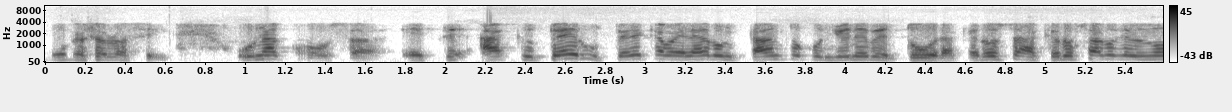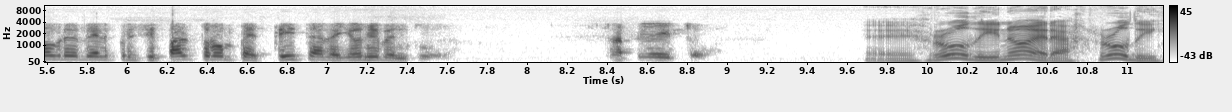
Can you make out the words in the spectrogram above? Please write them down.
tengo que hacerlo así. Una cosa, este, a que ustedes, ustedes que bailaron tanto con Johnny Ventura, que no, que no saben el nombre del principal trompetista de Johnny Ventura. Rapidito. Eh, Rudy, ¿no era? Rudy.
